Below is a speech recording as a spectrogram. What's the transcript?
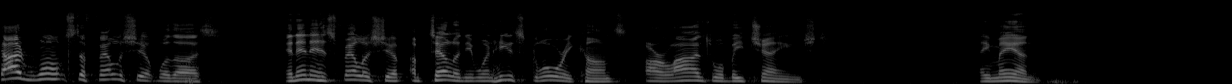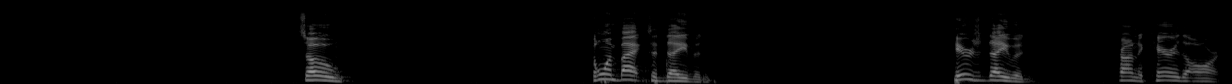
God wants to fellowship with us. And in his fellowship, I'm telling you, when his glory comes, our lives will be changed. Amen. So, going back to David. Here's David trying to carry the ark.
